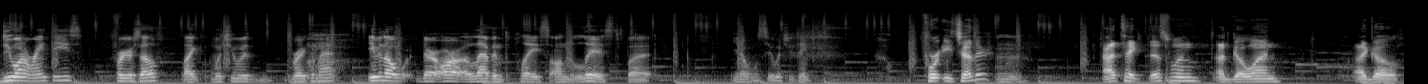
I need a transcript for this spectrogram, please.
Do you want to rank these for yourself? Like what you would rank them at? Even though there are 11th place on the list, but you know, we'll see what you think. For each other, Mhm. I'd take this one. I'd go one. I go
